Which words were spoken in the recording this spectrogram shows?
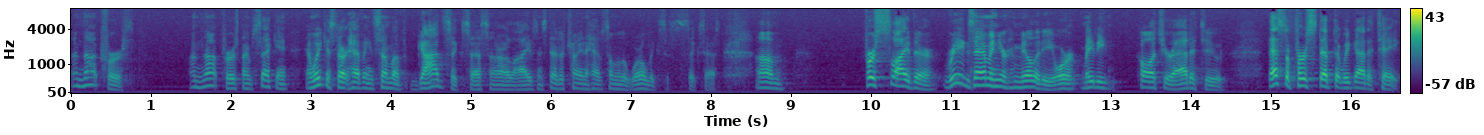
I'm not first. I'm not first, I'm second. And we can start having some of God's success in our lives instead of trying to have some of the worldly success. Um, first slide there. Re examine your humility, or maybe call it your attitude. That's the first step that we've got to take.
